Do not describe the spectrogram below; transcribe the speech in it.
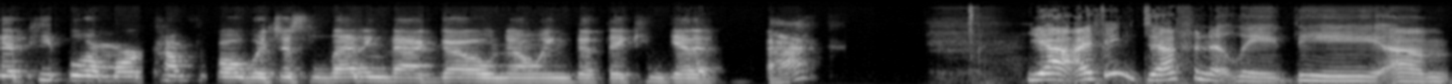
that people are more comfortable with just letting that go knowing that they can get it back yeah i think definitely the um,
